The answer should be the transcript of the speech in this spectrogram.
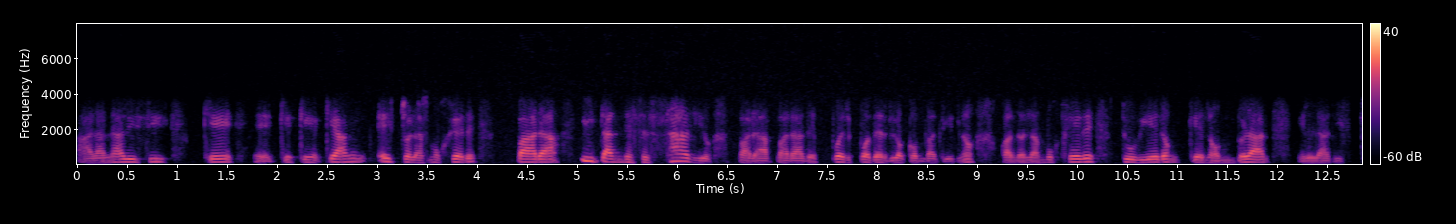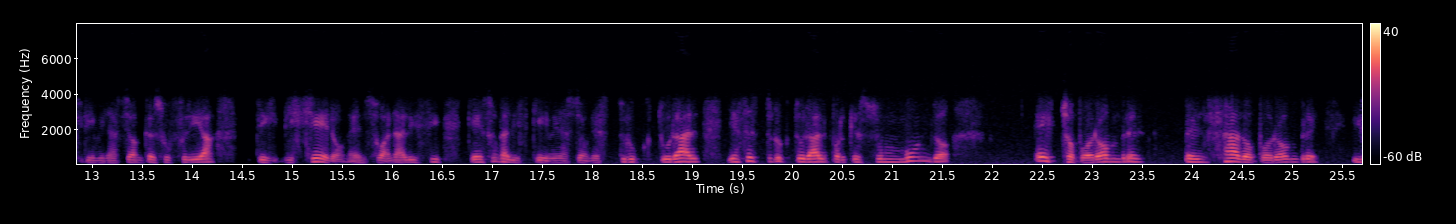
al análisis que, eh, que, que, han hecho las mujeres para y tan necesario para para después poderlo combatir no cuando las mujeres tuvieron que nombrar la discriminación que sufría dijeron en su análisis que es una discriminación estructural y es estructural porque es un mundo hecho por hombres pensado por hombres y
